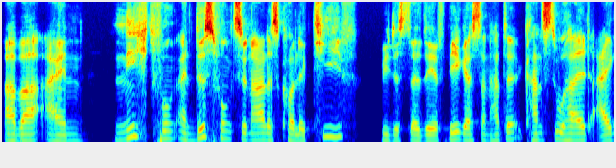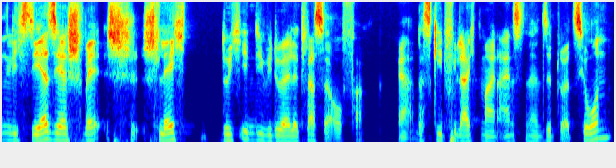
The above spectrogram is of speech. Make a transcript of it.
Aber ein nicht ein dysfunktionales Kollektiv wie das der DFB gestern hatte, kannst du halt eigentlich sehr, sehr sch schlecht durch individuelle Klasse auffangen. Ja, das geht vielleicht mal in einzelnen Situationen,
